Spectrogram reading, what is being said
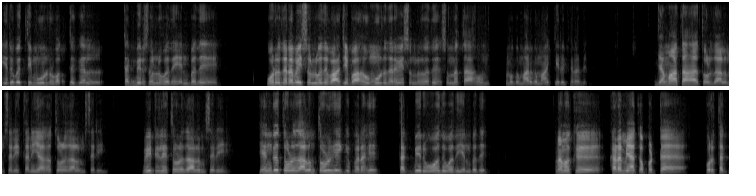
இருபத்தி மூன்று வக்துகள் தக்பீர் சொல்லுவது என்பது ஒரு தடவை சொல்வது வாஜிபாகவும் மூன்று தடவை சொல்வது சுண்ணத்தாகவும் நமக்கு மார்க்கமாக்கி இருக்கிறது ஜமாத்தாக தொழுதாலும் சரி தனியாக தொழுதாலும் சரி வீட்டிலே தொழுதாலும் சரி எங்கு தொழுதாலும் தொழுகைக்கு பிறகு தக்பீர் ஓதுவது என்பது நமக்கு கடமையாக்கப்பட்ட ஒரு தக்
